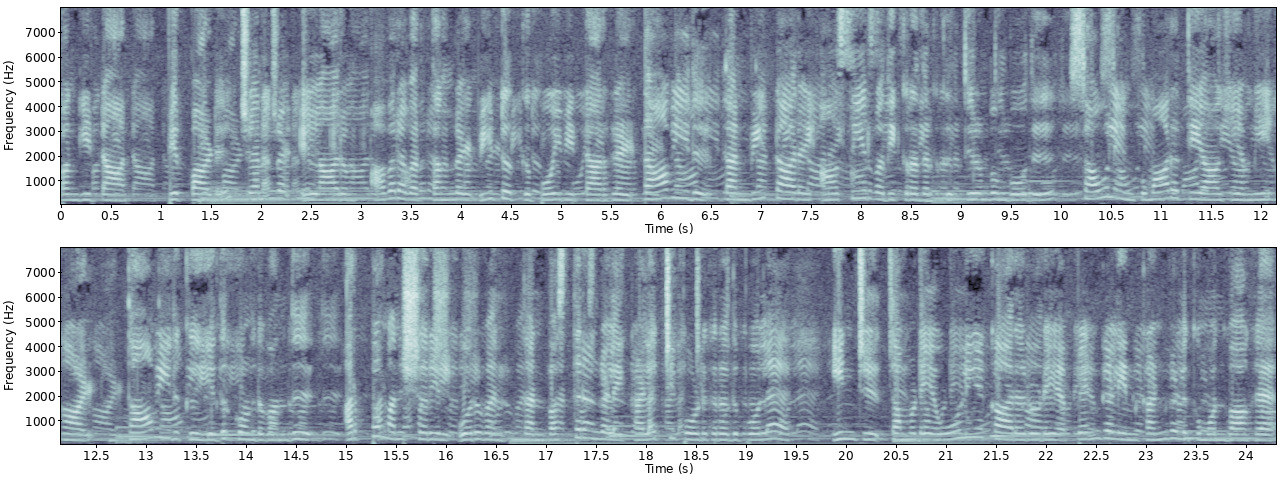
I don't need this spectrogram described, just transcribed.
பங்கிட்டான். பிற்பாடு ஜனங்கள் எல்லாரும் அவரவர் தங்கள் வீட்டிற்கு போய்விட்டார்கள். தாவீது தன் வீட்டாரை ஆசீர்வதிக்கிறதற்கு திரும்பும் போது சவுலின் குமாரத்தியாகிய மீகாள் தாவீதுக்கு எதிர்கொண்டு வந்து அற்ப மனுஷரில் ஒருவன் தன் வஸ்திரங்களை கழற்றி போடுகிறது போல இன்று தம்முடைய ஊழியக்காரருடைய பெண்களின் கண்களுக்கு முன்பாக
